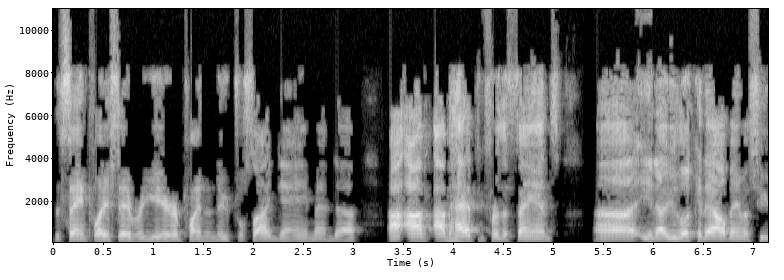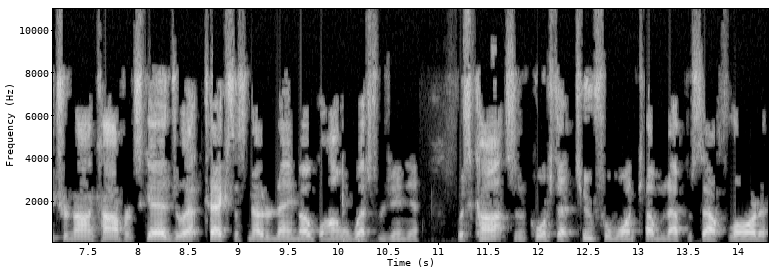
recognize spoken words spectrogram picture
the same place every year, playing a neutral site game, and uh, I, I'm I'm happy for the fans. Uh, you know, you look at Alabama's future non-conference schedule at Texas, Notre Dame, Oklahoma, West Virginia, Wisconsin. Of course, that two for one coming up with South Florida.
